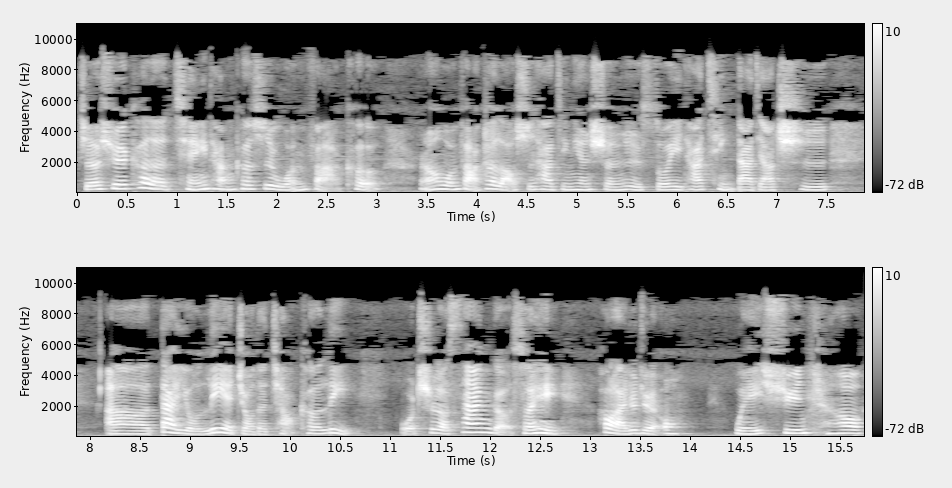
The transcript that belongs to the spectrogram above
哲学课的前一堂课是文法课，然后文法课老师他今天生日，所以他请大家吃啊、带有烈酒的巧克力。我吃了三个，所以后来就觉得哦，微醺，然后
